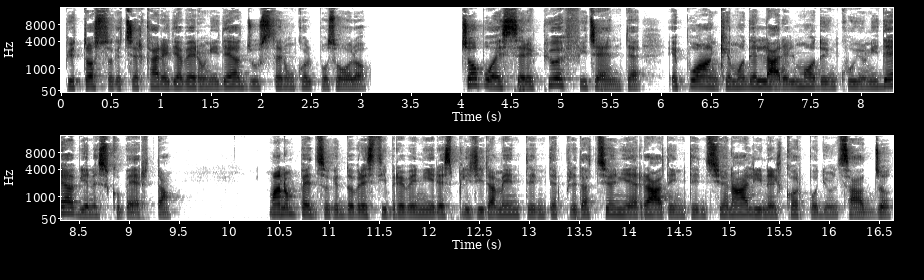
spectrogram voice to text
piuttosto che cercare di avere un'idea giusta in un colpo solo. Ciò può essere più efficiente e può anche modellare il modo in cui un'idea viene scoperta. Ma non penso che dovresti prevenire esplicitamente interpretazioni errate intenzionali nel corpo di un saggio.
